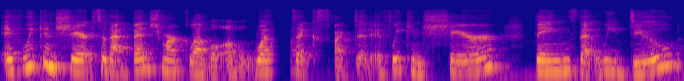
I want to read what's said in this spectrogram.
if we can share, so that benchmark level of what's expected, if we can share things that we do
